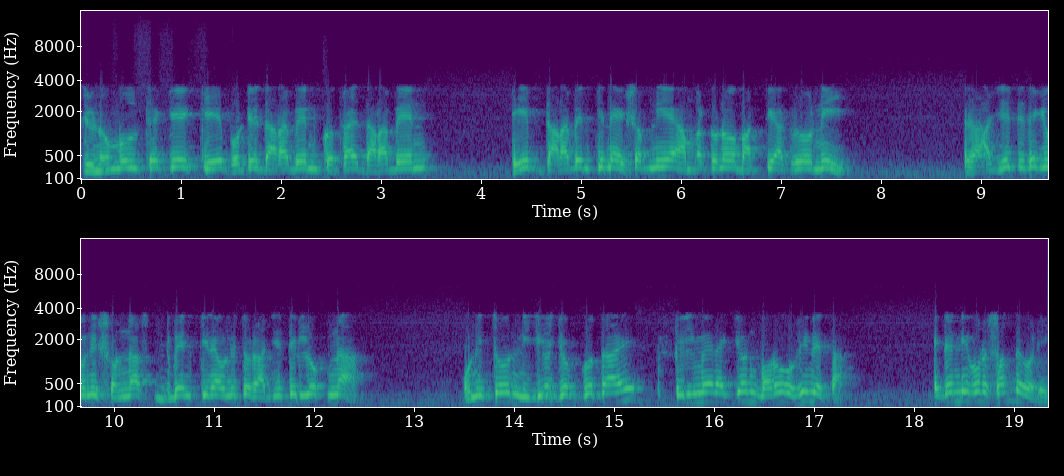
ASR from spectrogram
তৃণমূল থেকে কে ভোটে দাঁড়াবেন, কোথায় দাঁড়াবেন, দেব দাঁড়াবেন কিনা এসব নিয়ে আমার কোনো বাড়তি আগ্রহ নেই। রাজনীতি থেকে উনি সন্ন্যাস নেবেন কিনা, উনি তো রাজনীতির লোক না। উনি তো নিজের যোগ্যতায় ফিল্মের একজন বড় অভিনেতা। এটা নিয়ে কোনো সন্দেহ নেই।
